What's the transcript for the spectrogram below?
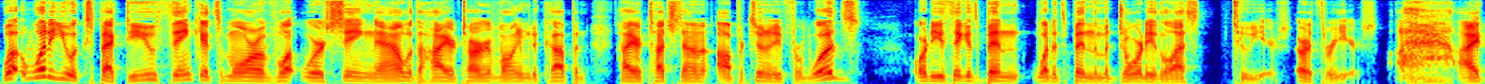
what what do you expect? Do you think it's more of what we're seeing now with a higher target volume to Kupp and higher touchdown opportunity for Woods, or do you think it's been what it's been the majority of the last two years or three years? I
